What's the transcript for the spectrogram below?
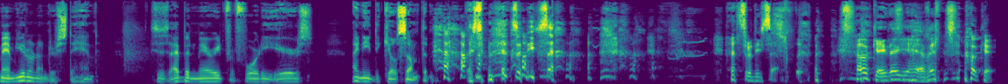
ma'am, you don't understand. He says, I've been married for 40 years. I need to kill something. That's what, that's what he said. That's what he said. okay, there you have it. okay.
